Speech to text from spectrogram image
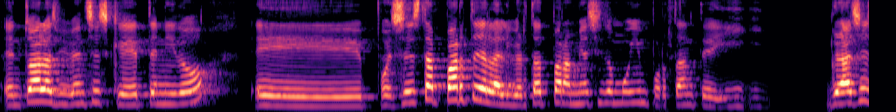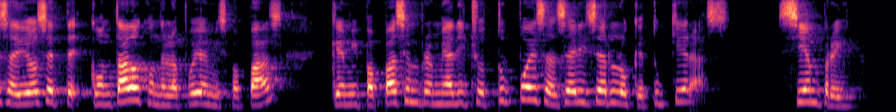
En todas las vivencias que he tenido, eh, pues esta parte de la libertad para mí ha sido muy importante y, gracias a Dios he contado con el apoyo de mis papás, que mi papá siempre me ha dicho, tú puedes hacer y ser lo que tú quieras, siempre.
